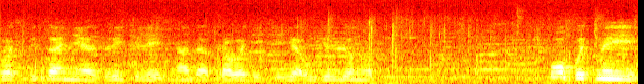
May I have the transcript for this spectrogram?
Воспитание зрителей надо проводить. И я удивлен, вот, опытные,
